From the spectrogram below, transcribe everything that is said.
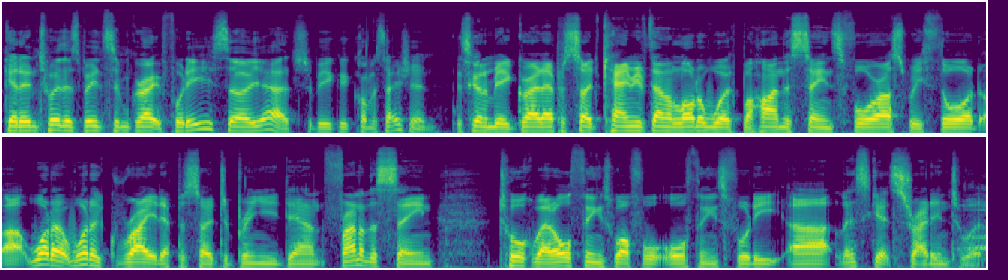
get into it. There's been some great footy, so yeah, it should be a good conversation. It's going to be a great episode. Cam, you've done a lot of work behind the scenes for us. We thought, uh, what a what a great episode to bring you down front of the scene, talk about all things waffle, all things footy. Uh, let's get straight into it.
